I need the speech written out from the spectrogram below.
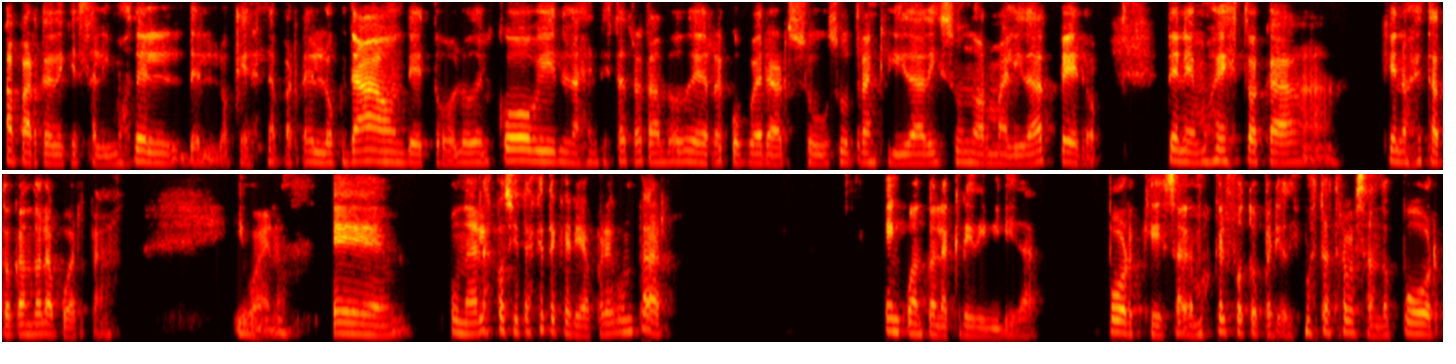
aparte de que salimos del, de lo que es la parte del lockdown, de todo lo del COVID, la gente está tratando de recuperar su, su tranquilidad y su normalidad, pero tenemos esto acá que nos está tocando la puerta. Y bueno, eh, una de las cositas que te quería preguntar en cuanto a la credibilidad, porque sabemos que el fotoperiodismo está atravesando por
